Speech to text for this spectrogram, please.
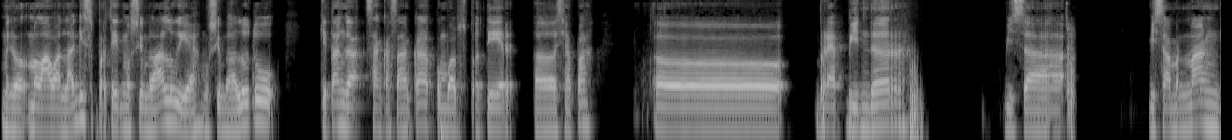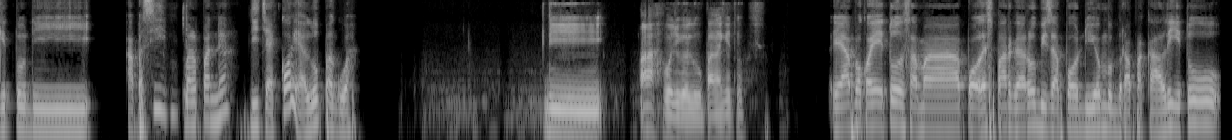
mel- melawan lagi seperti musim lalu ya. Musim lalu tuh kita nggak sangka-sangka pembalap seperti eh, siapa eh Brad Binder bisa bisa menang gitu di apa sih balapannya di Ceko ya lupa gua. Di ah, gua juga lupa lagi tuh. Ya pokoknya itu sama Paul Espargaro bisa podium beberapa kali itu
